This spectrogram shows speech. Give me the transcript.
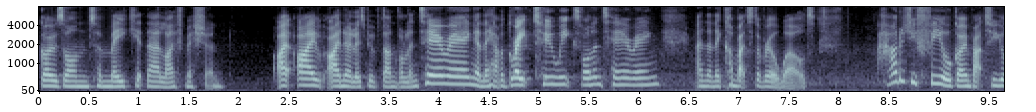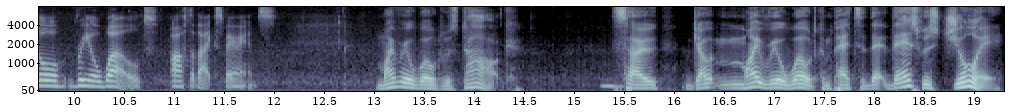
goes on to make it their life mission. I, I, I know loads of people have done volunteering and they have a great two weeks volunteering and then they come back to the real world. How did you feel going back to your real world after that experience? My real world was dark. So go my real world compared to their, theirs was joy.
